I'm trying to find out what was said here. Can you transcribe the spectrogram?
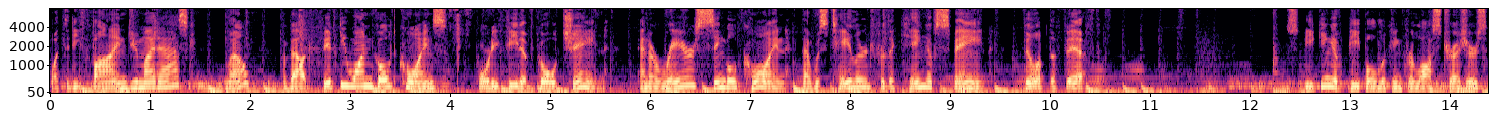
What did he find, you might ask? Well, about 51 gold coins, 40 feet of gold chain, and a rare single coin that was tailored for the King of Spain, Philip V. Speaking of people looking for lost treasures,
